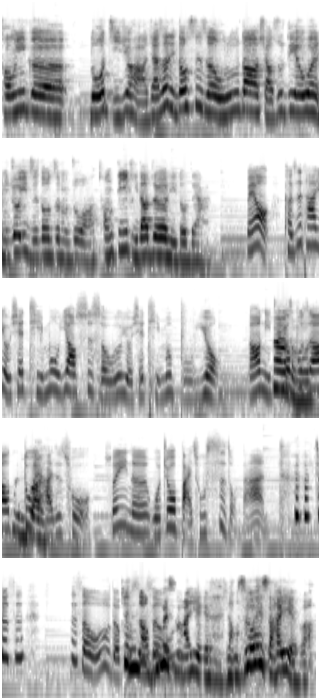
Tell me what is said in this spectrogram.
同一个逻辑就好。假设你都四舍五入到小数第二位，你就一直都这么做啊，从第一题到最后题都这样。没有，可是他有些题目要四舍五入，有些题目不用。然后你又不知道对还是错，所以呢，我就摆出四种答案，就是四舍五入的。老师会傻眼，老师会傻眼吧？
